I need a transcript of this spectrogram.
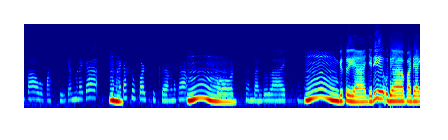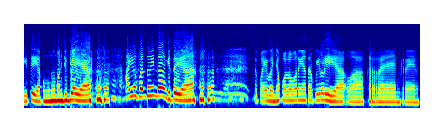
Tahu pasti. Kan mereka Mhm. mereka support juga. Mereka Hmm. vote dan bantu like. Hmm, gitu ya. Jadi udah pada itu ya pengumuman juga ya. Ayo bantuin dong gitu ya. Supaya banyak followernya terpilih ya. Wah, keren, keren.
